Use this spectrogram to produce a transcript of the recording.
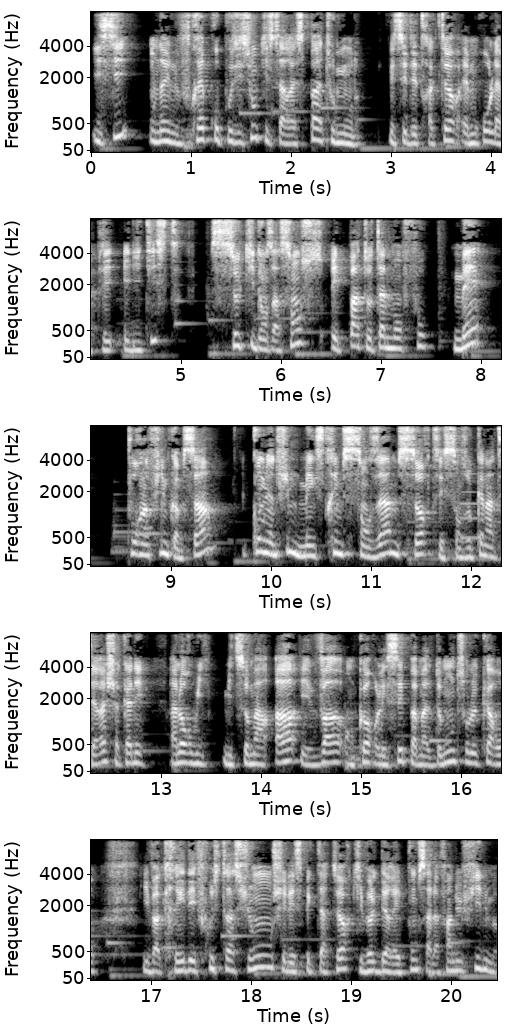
Ici, on a une vraie proposition qui s'adresse pas à tout le monde, et ses détracteurs aimeront l'appeler élitiste, ce qui dans un sens est pas totalement faux. Mais, pour un film comme ça, combien de films mainstream sans âme sortent et sans aucun intérêt chaque année? Alors oui, Midsommar a et va encore laisser pas mal de monde sur le carreau. Il va créer des frustrations chez les spectateurs qui veulent des réponses à la fin du film,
